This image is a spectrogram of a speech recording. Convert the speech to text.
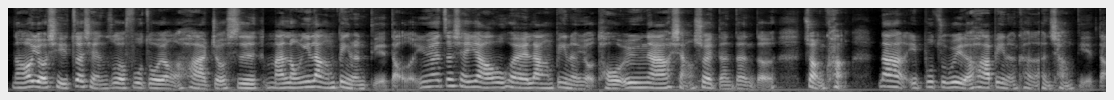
然后尤其最显著的副作用的话，就是蛮容易让病人跌倒的，因为这些药物会让病人有头晕啊、想睡等等的状况。那一不注意的话，病人可能很常跌倒。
